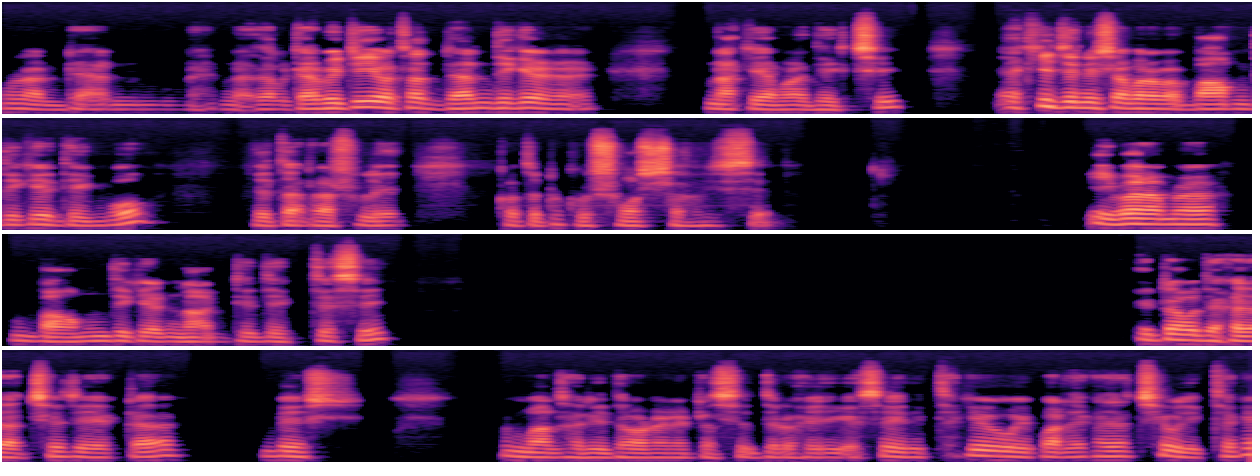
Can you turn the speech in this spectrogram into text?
ওনার ড্যান নাসাল ক্যাভিটি অর্থাৎ ড্যান দিকে নাকে আমরা দেখছি। একই জিনিস আবার আমরা বাম দিকে দেখব যে তার আসলে কতটুকু সমস্যা হয়েছে। এবার আমরা বাম দিকের নাক দিয়ে দেখতেছি। এটাও দেখা যাচ্ছে যে একটা বেশ মাঝারি ধরনের একটা ছিদ্র হয়ে গেছে। এদিক থেকে ওই পার দেখা যাচ্ছে ওই দিক থেকে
